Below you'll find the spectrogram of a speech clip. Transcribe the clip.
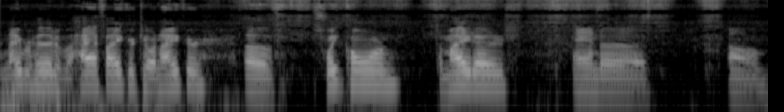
the neighborhood of a half acre to an acre of sweet corn, tomatoes, and uh, um,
